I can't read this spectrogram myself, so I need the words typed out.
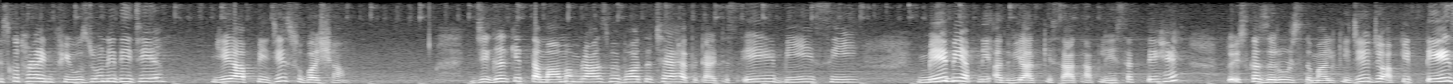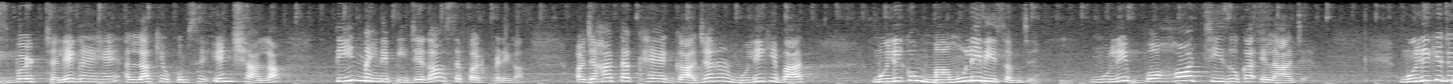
इसको थोड़ा इन्फ्यूज़ होने दीजिए। ये आप पीजिए सुबह शाम। जिगर के तमाम अमराज में बहुत अच्छा है हेपेटाइटिस ए बी सी में भी अपनी अद्वियात के साथ आप ले सकते हैं। तो इसका ज़रूर इस्तेमाल कीजिए। जो आपके तेज़ बर्ड चले गए हैं, अल्लाह के हुक्म से इन तीन महीने पीजिएगा, उससे फ़र्क पड़ेगा। और जहाँ तक है गाजर और मूली की बात मूली को मामूली नहीं समझें। मूली बहुत चीज़ों का इलाज है। मूली के जो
